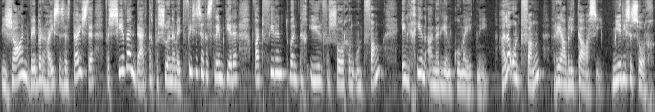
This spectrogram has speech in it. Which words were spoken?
Die Jean Webber Huis is 'n tuiste vir 37 persone met fisiese gestremthede wat 24 uur versorging ontvang en geen ander inkomste het nie. Hulle ontvang rehabilitasie, mediese sorg,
